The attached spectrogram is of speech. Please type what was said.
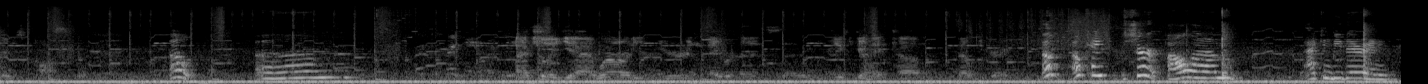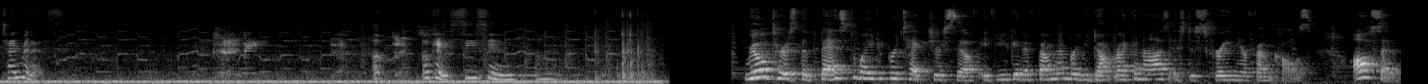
soon as possible. Oh, um, Actually, yeah, we're already here in the neighborhood, so you can go ahead and come, that would be great. oh, okay, sure. I'll, um, I can be there in 10 minutes. Okay. Yeah, Oh. Okay, see you soon. Oh. Realtors, the best way to protect yourself if you get a phone number you don't recognize is to screen your phone calls. Also,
